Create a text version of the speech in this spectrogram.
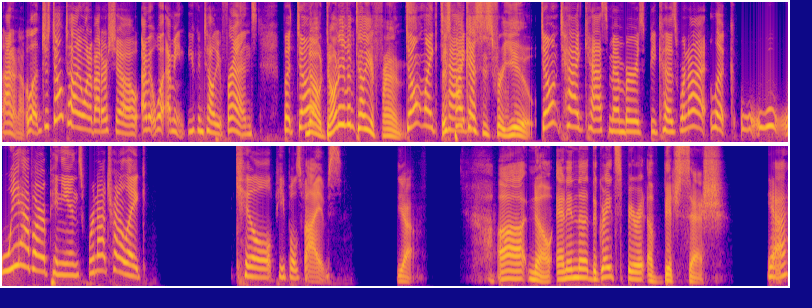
I don't know. Well, just don't tell anyone about our show. I mean, well, I mean, you can tell your friends, but don't No, don't even tell your friends. don't like This podcast is for you. don't tag cast members because we're not look w- we have our opinions we're not trying to like kill people's vibes Yeah. Uh no, and in the the great spirit of bitch sesh, yeah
